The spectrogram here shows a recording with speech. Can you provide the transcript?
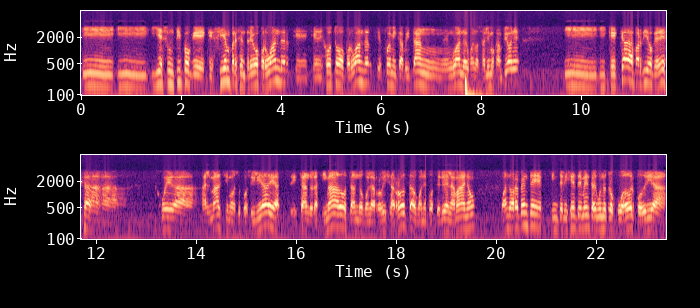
Y, y, es un tipo que, que, siempre se entregó por Wander, que, que, dejó todo por Wander, que fue mi capitán en Wander cuando salimos campeones. Y, y que cada partido que deja juega al máximo de sus posibilidades, estando lastimado, estando con la rodilla rota o con el posterior en la mano, cuando de repente inteligentemente algún otro jugador podría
